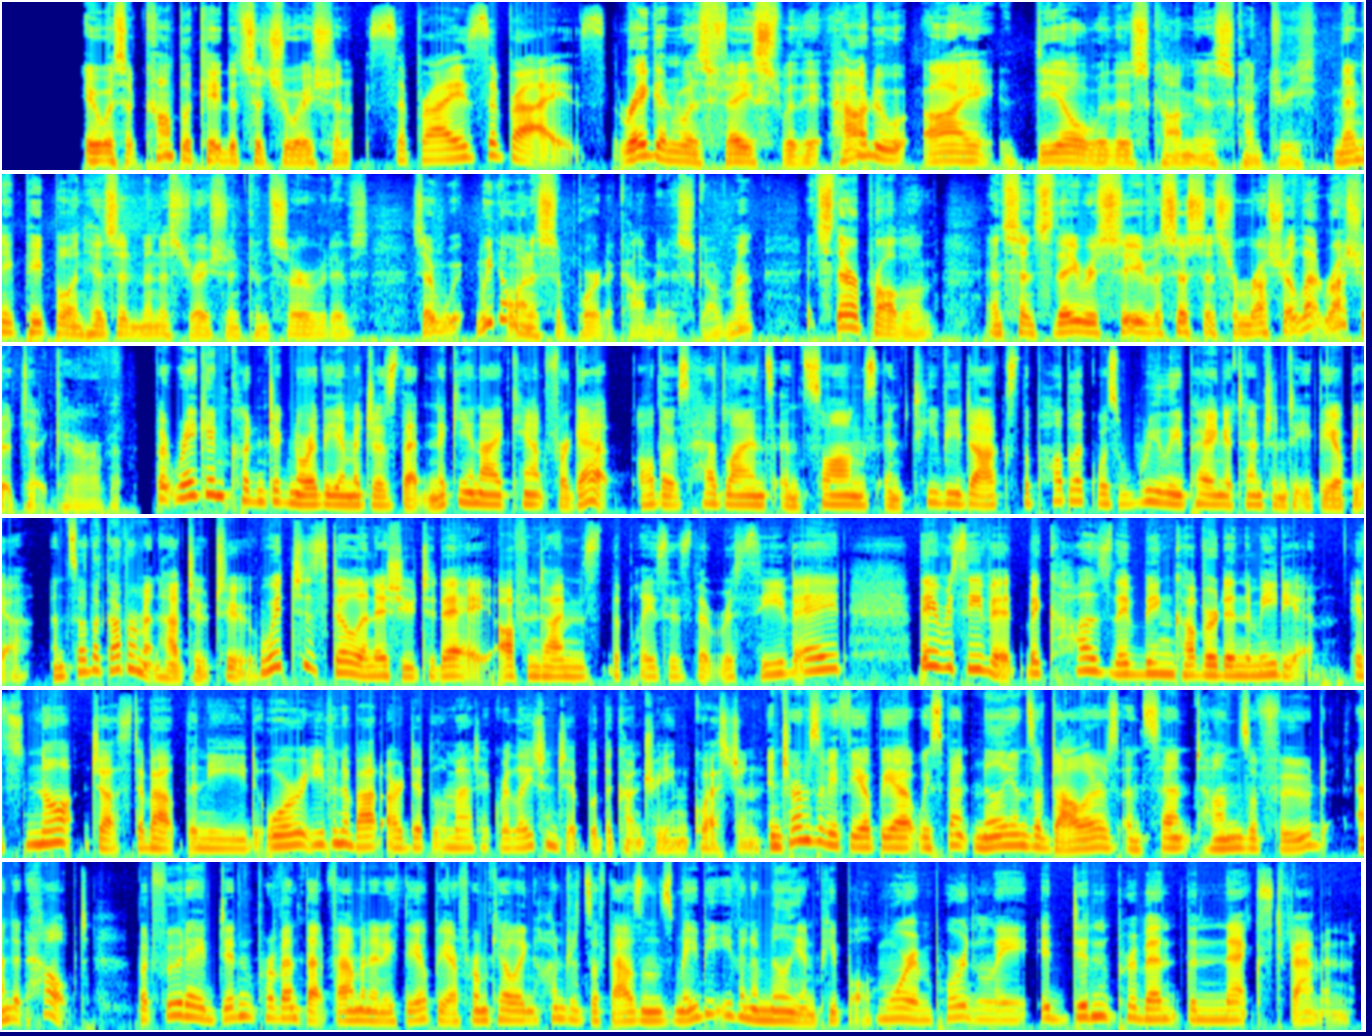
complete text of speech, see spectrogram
It was a complicated situation. Surprise, surprise. Reagan was faced with it. How do I deal with this communist country? Many people in his administration, conservatives, said, We, we don't want to support a communist government. It's their problem. And since they receive assistance from Russia, let Russia take care of it. But Reagan couldn't ignore the images that Nikki and I can't forget. All those headlines and songs and TV docs, the public was really paying attention to Ethiopia. And so the government had to, too. Which is still an issue today. Oftentimes, the places that receive aid, they receive it because they've been covered in the media. It's not just about the need or even about our diplomatic relationship with the country in question. In terms of Ethiopia, we spent millions of dollars and sent tons of food, and it helped. But food aid didn't prevent that famine in Ethiopia from killing hundreds of thousands, maybe even a million people. More importantly, it didn't prevent the next famine.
